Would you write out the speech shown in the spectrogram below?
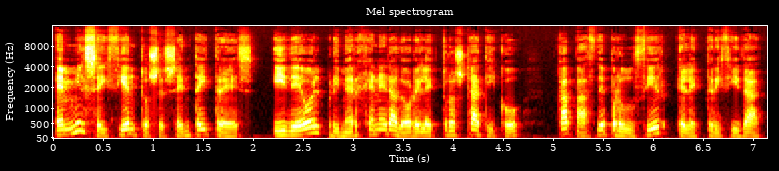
En 1663 ideó el primer generador electrostático capaz de producir electricidad.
